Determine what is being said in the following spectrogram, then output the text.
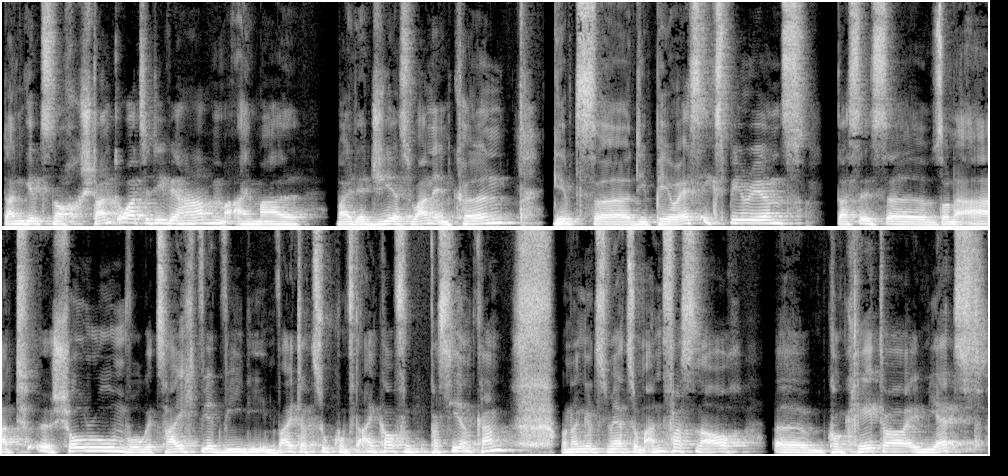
Dann gibt's noch Standorte, die wir haben. Einmal bei der GS1 in Köln gibt's äh, die POS Experience. Das ist äh, so eine Art äh, Showroom, wo gezeigt wird, wie die in weiter Zukunft einkaufen passieren kann. Und dann gibt's mehr zum Anfassen auch äh, konkreter im Jetzt.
